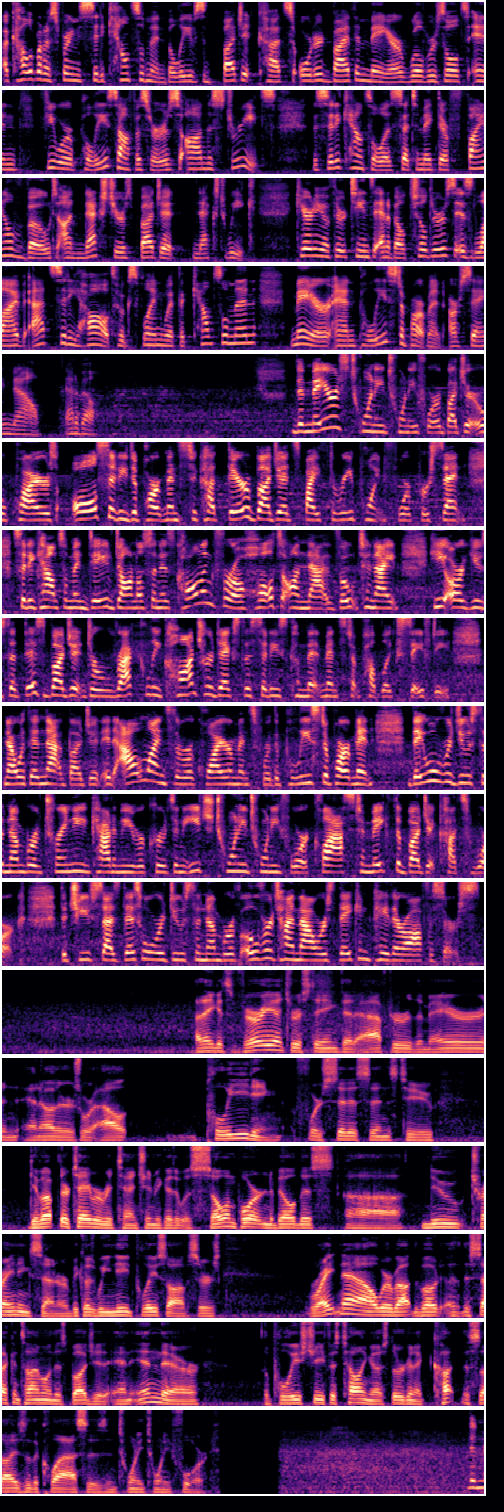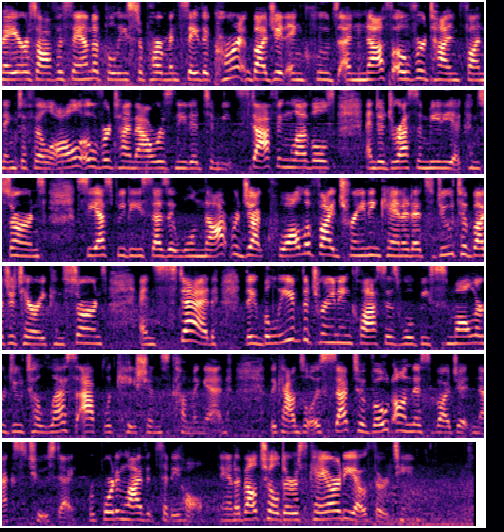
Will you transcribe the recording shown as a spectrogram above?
A Colorado Springs city councilman believes budget cuts ordered by the mayor will result in fewer police officers on the streets. The city council is set to make their final vote on next year's budget next week. KRDO 13's Annabelle Childers is live at City Hall to explain what the councilman, mayor, and police department are saying now. Annabelle. The mayor's 2024 budget requires all city departments to cut their budgets by 3.4%. City Councilman Dave Donelson is calling for a halt on that vote tonight. He argues that this budget directly contradicts the city's commitments to public safety. Now, within that budget, it outlines the requirements for the police department. They will reduce the number of training academy recruits in each 2024 class to make the budget cuts work. The chief says this will reduce the number of overtime hours they can pay their officers. I think it's very interesting that after the mayor and, and others were out pleading for citizens to give up their TABOR retention because it was so important to build this uh, new training center because we need police officers. Right now, we're about to vote uh, the second time on this budget, and in there, the police chief is telling us they're going to cut the size of the classes in 2024. The mayor's office and the police department say the current budget includes enough overtime funding to fill all overtime hours needed to meet staffing levels and address immediate concerns. CSPD says it will not reject qualified training candidates due to budgetary concerns. Instead, they believe the training classes will be smaller due to less applications coming in. The council is set to vote on this budget next Tuesday. Reporting live at City Hall, Annabelle Childers, KRDO 13.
